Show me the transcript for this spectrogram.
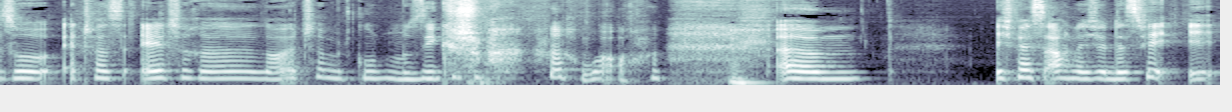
so etwas ältere Leute mit gutem Musikgeschmack. wow. ähm, ich weiß auch nicht. Und deswegen, ich,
